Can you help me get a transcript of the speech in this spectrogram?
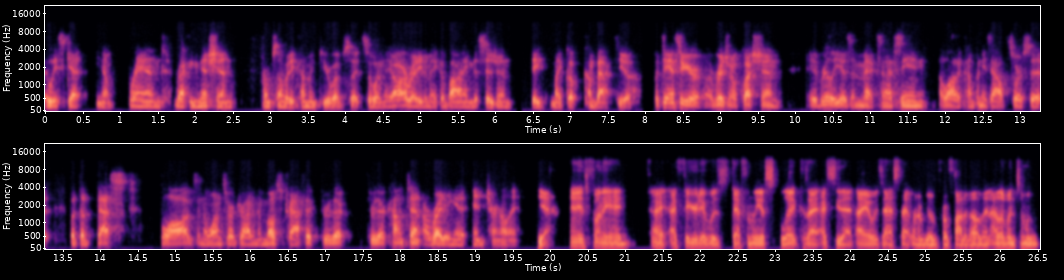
at least get you know brand recognition from somebody coming to your website. So when they are ready to make a buying decision, they might go come back to you. But to answer your original question, it really is a mix. And I've seen a lot of companies outsource it, but the best blogs and the ones who are driving the most traffic through their through their content are writing it internally. Yeah. And it's funny. I, I, I figured it was definitely a split because I, I see that. I always ask that when I'm doing profile development. I love when someone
